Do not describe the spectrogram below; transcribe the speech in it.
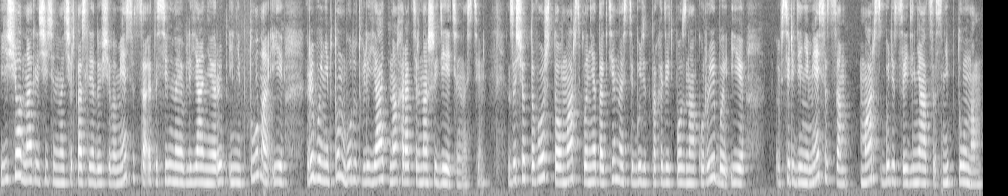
Еще одна отличительная черта следующего месяца – это сильное влияние рыб и Нептуна, и рыбы и Нептун будут влиять на характер нашей деятельности. За счет того, что Марс, планета активности, будет проходить по знаку рыбы, и в середине месяца Марс будет соединяться с Нептуном.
